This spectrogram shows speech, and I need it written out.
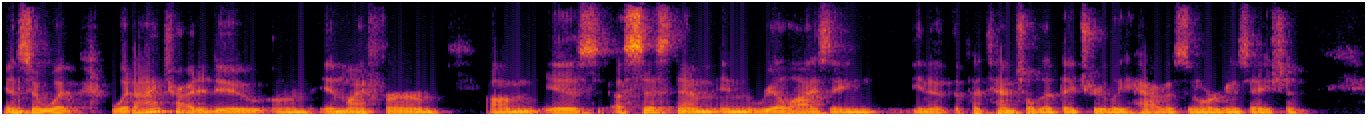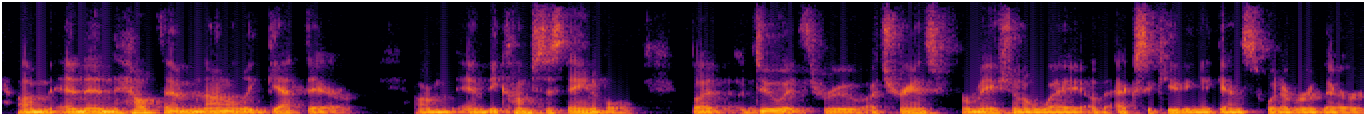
And so what what I try to do um, in my firm um, is assist them in realizing you know the potential that they truly have as an organization, um, and then help them not only get there um, and become sustainable, but do it through a transformational way of executing against whatever their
